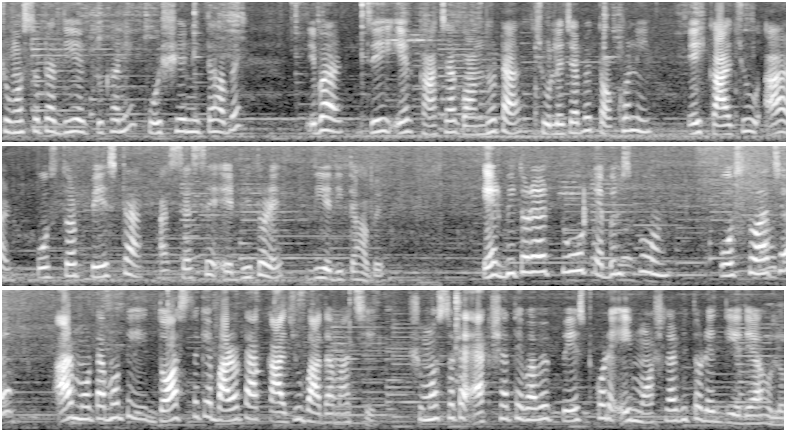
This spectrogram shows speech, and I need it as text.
সমস্তটা দিয়ে একটুখানি কষিয়ে নিতে হবে। এবার যেই এর কাঁচা গন্ধটা চলে যাবে তখনই এই কাজু আর পোস্তর পেস্টটা আস্তে আস্তে এর ভিতরে দিয়ে দিতে হবে। এর ভিতরে টু টেবিল স্পুন পোস্ত আছে আর মোটামুটি দশ থেকে বারোটা কাজু বাদাম আছে। সমস্তটা একসাথে এভাবে পেস্ট করে এই মশলার ভিতরে দিয়ে দেওয়া হলো।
